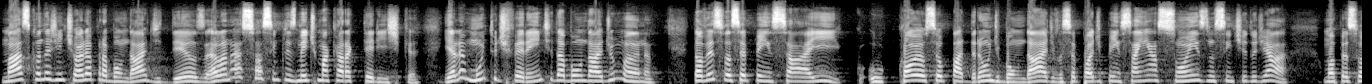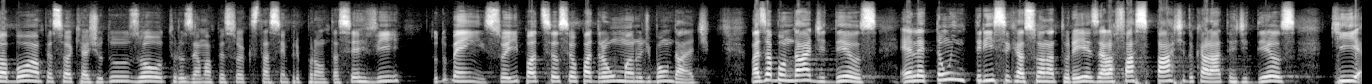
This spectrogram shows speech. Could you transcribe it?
Mas quando a gente olha para a bondade de Deus, ela não é só simplesmente uma característica, e ela é muito diferente da bondade humana. Talvez se você pensar aí o, qual é o seu padrão de bondade, você pode pensar em ações no sentido de ah, uma pessoa boa é uma pessoa que ajuda os outros, é uma pessoa que está sempre pronta a servir. Tudo bem, isso aí pode ser o seu padrão humano de bondade. Mas a bondade de Deus, ela é tão intrínseca à sua natureza, ela faz parte do caráter de Deus, que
